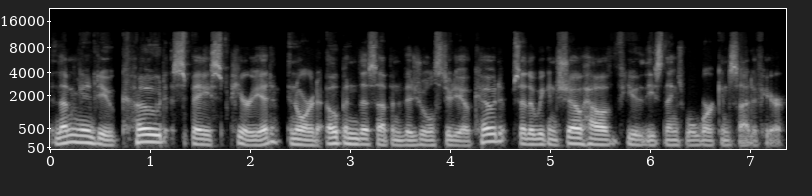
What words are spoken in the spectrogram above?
And then I'm going to do code space period in order to open this up in Visual Studio Code so that we can show how a few of these things will work inside of here.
